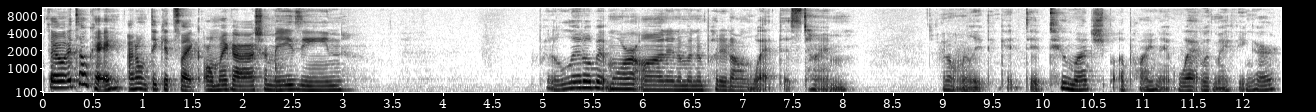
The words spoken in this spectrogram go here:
So it's okay. I don't think it's like, oh my gosh, amazing. Put a little bit more on and I'm gonna put it on wet this time. I don't really think it did too much applying it wet with my finger.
